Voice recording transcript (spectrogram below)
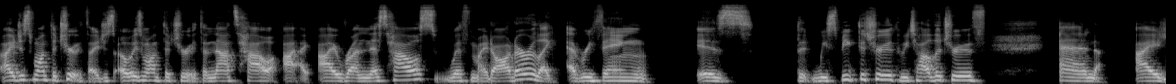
I just want the truth. I just always want the truth. And that's how I, I run this house with my daughter. Like everything is that we speak the truth, we tell the truth. And I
